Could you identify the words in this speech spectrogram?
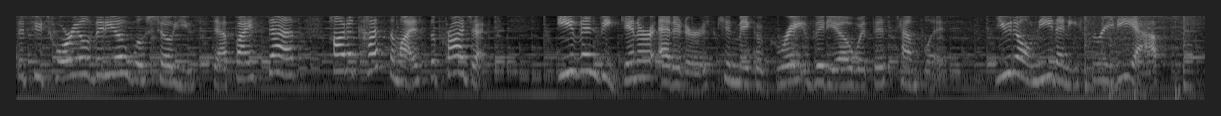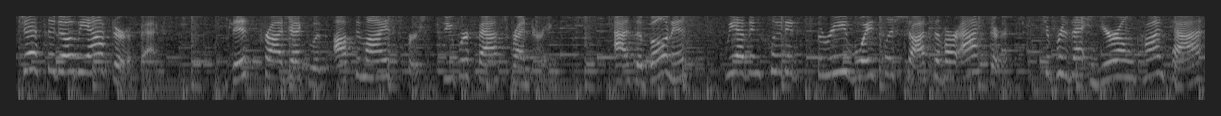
The tutorial video will show you step by step how to customize the project. Even beginner editors can make a great video with this template. You don't need any 3D app, just Adobe After Effects. This project was optimized for super fast rendering. As a bonus, we have included three voiceless shots of our actor to present your own content,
